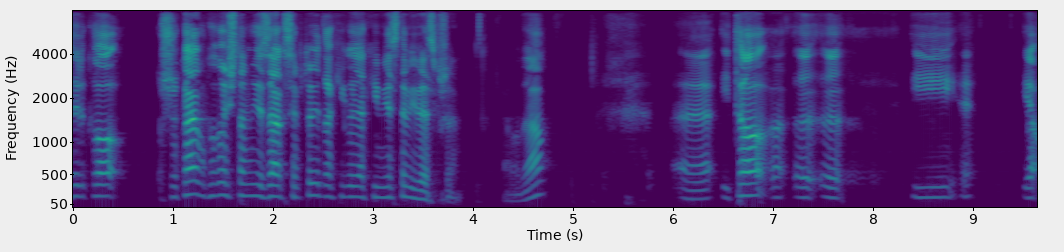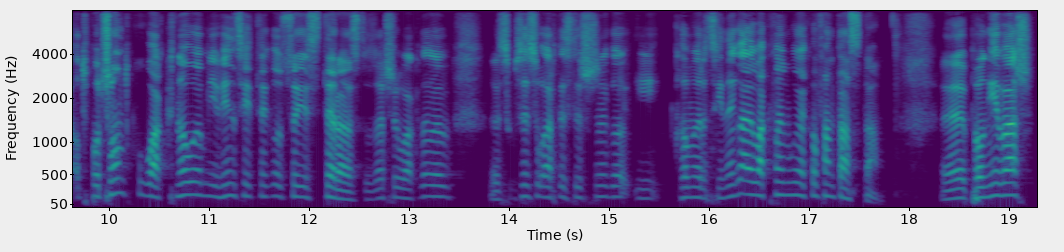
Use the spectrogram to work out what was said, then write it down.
tylko szukałem kogoś, kto mnie zaakceptuje takiego, jakim jestem i wesprze. Prawda? E, I to e, e, i ja od początku łaknąłem mniej więcej tego, co jest teraz. To znaczy łaknąłem sukcesu artystycznego i komercyjnego, ale łaknąłem go jako fantasta. Ponieważ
